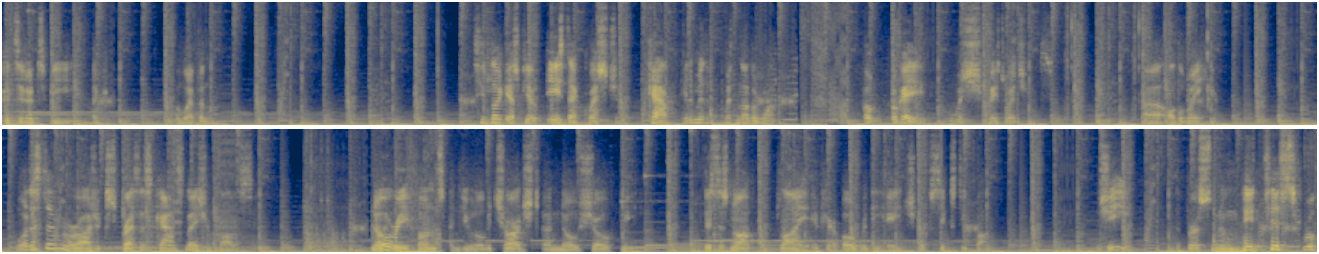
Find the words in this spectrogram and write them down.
considered to be like a weapon. Seems like Espio is that question. Cap, hit him with another one. Oh, okay, which space do I choose? Uh, all the way here. What is the Mirage Express's cancellation policy? No refunds and you will be charged a no-show fee. This does not apply if you're over the age of 65. Gee, the person who made this rule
